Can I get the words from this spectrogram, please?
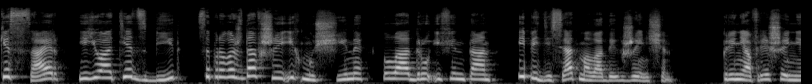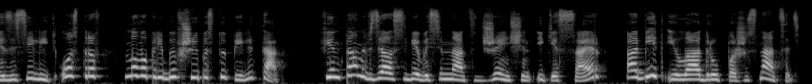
Кессайр, ее отец Бит, сопровождавшие их мужчины, Ладру и Финтан, и 50 молодых женщин. Приняв решение заселить остров, новоприбывшие поступили так – Финтан взял себе 18 женщин и Кессайр, а Бит и Ладру по 16.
